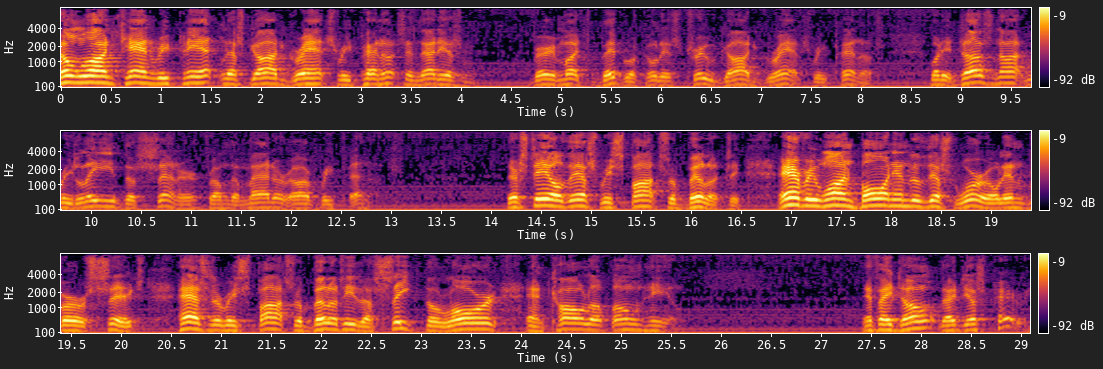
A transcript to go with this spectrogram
no one can repent unless God grants repentance, and that is very much biblical. It's true, God grants repentance. But it does not relieve the sinner from the matter of repentance. There's still this responsibility. Everyone born into this world, in verse 6, has the responsibility to seek the Lord and call upon Him. If they don't, they just perish.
